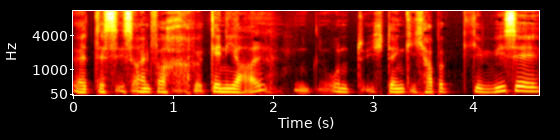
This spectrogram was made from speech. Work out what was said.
Äh, das ist einfach genial und ich denke, ich habe gewisse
